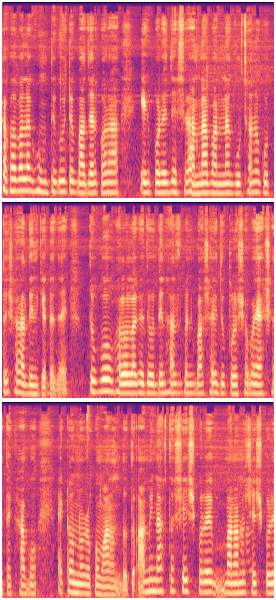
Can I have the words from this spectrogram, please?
সকালবেলা ঘুম থেকে উঠে বাজার করা, এরপরে যে রান্না বান্না গোছানো করতে সারাদিন কেটে যায়। তবুও ভালো লাগে যে ওদিন হাজব্যান্ড বাসায় দুপুরে সবাই একসাথে খাব, একটা অন্যরকম আনন্দ। তো আমি নাস্তা শেষ করে, বানানো শেষ করে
